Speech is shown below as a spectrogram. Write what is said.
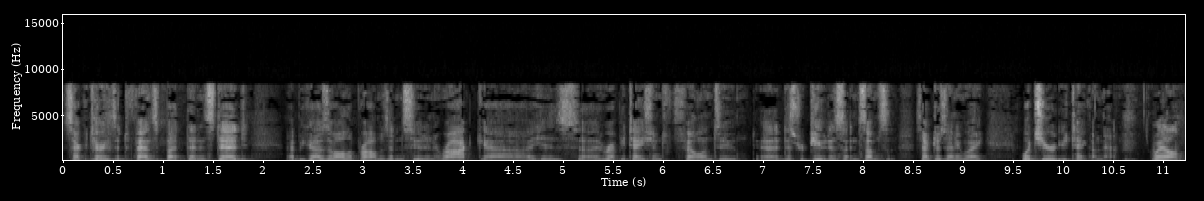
secretaries of defense. But that instead because of all the problems that ensued in Iraq, uh, his uh, reputation fell into uh, disrepute in, in, some sectors anyway. What's your, your take on that? Well,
